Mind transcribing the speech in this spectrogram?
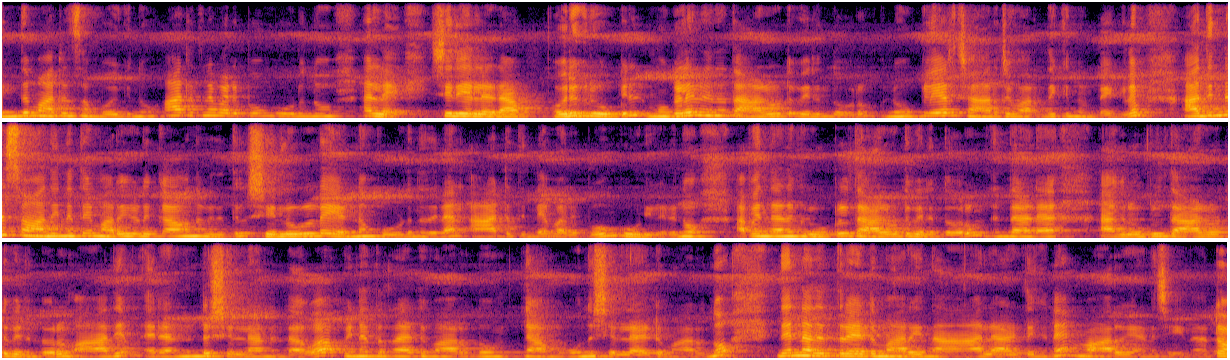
എന്ത് മാറ്റം സംഭവിക്കുന്നു? ആറ്റത്തിന്റെ വലിപ്പവും കൂടുന്നു അല്ലേ? ശരിയല്ലേടാ? ഒരു ഗ്രൂപ്പിൽ മുകളിൽ നിന്ന് താഴോട്ട് വരും തോറും ന്യൂക്ലിയർ ചാർജ് വർദ്ധിക്കുന്നുണ്ടെങ്കിലും അതിന്റെ സ്വാധീനത്തെ മറികടക്കാവുന്ന വിധത്തിൽ ഷെല്ലുകളുടെ എണ്ണം കൂടുന്നതിനാൽ ആറ്റത്തിന്റെ വലുപ്പവും കൂടി വരുന്നു. അപ്പോൾ എന്താണ് ഗ്രൂപ്പിൽ താഴോട്ട് വരുന്തോറും എന്താണ് ആ ഗ്രൂപ്പിൽ താഴോട്ട് വരുന്തോറും ആദ്യം രണ്ട് ഷെല്ലാണ് ഉണ്ടാവുക. പിന്നെ എത്രയായിട്ട് മാറുന്നു? ആ മൂന്ന് ഷെല്ലായിട്ട് മാറുന്നു. ദെൻ അത് എത്രയായിട്ട് മാറി? നാലായിട്ട് ഇങ്ങനെ മാറുകയാണ് ചെയ്യുന്നത് കേട്ടോ.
